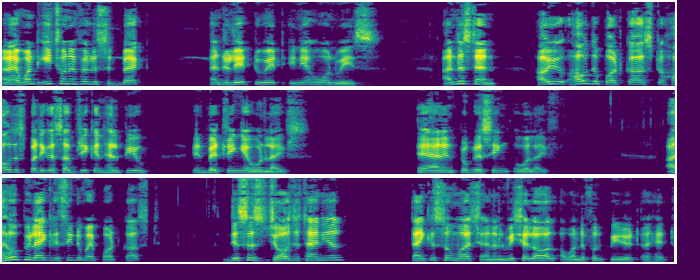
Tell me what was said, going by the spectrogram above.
And I want each one of you to sit back and relate to it in your own ways. Understand how you how the podcast how this particular subject can help you in bettering your own lives eh, and in progressing over life. I hope you like listening to my podcast. This is George Nathaniel. Thank you so much, and I wish you all a wonderful period ahead.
